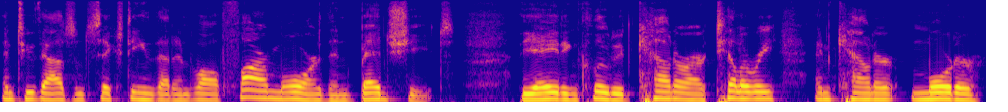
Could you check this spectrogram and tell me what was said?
and 2016 that involved far more than bed sheets. The aid included counter artillery and counter mortar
